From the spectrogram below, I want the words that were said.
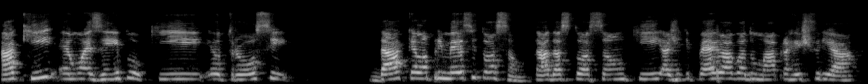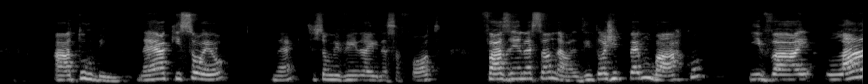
Aqui é um exemplo que eu trouxe daquela primeira situação, tá? Da situação que a gente pega a água do mar para resfriar a turbina, né? Aqui sou eu, né? Vocês estão me vendo aí nessa foto, fazendo essa análise. Então a gente pega um barco e vai lá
